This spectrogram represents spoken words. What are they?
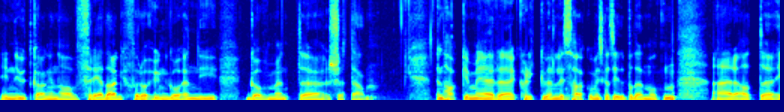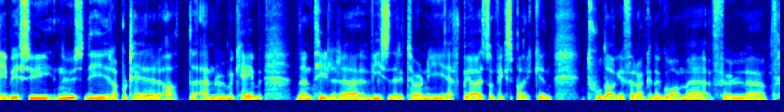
innen utgangen av fredag for å unngå en ny government shutdown. En hakket mer eh, klikkvennlig sak, om vi skal si det på den måten, er at eh, ABC News de rapporterer at Andrew McCabe, den tidligere visedirektøren i FBI som fikk sparken to dager før han kunne gå av med full eh,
